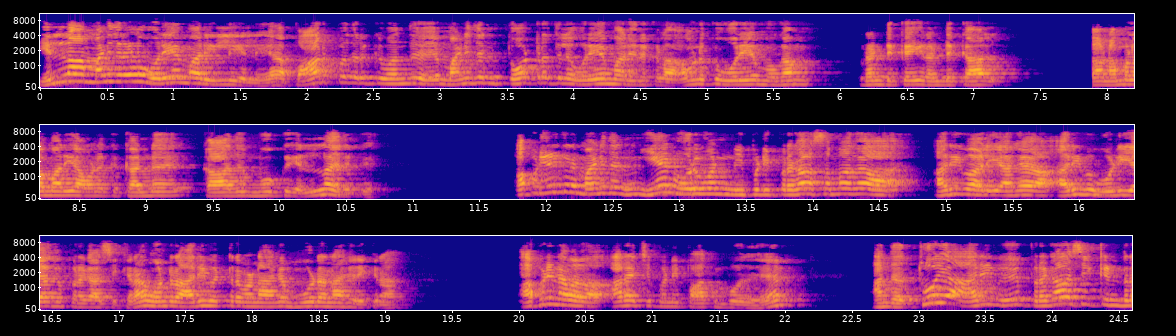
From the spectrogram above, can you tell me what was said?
எல்லா மனிதர்களும் ஒரே மாதிரி இல்லை இல்லையா? பார்ப்பதற்கு வந்து மனிதன் தோற்றத்துல ஒரே மாதிரி இருக்கலாம். அவனுக்கு ஒரே முகம் ரெண்டு கை ரெண்டு கால். நம்மள மாதிரி அவனுக்கு கண்ணு காது மூக்கு எல்லாம் இருக்கு. அப்படி இருக்கிற மனிதன் ஏன் ஒருவன் இப்படி பிரகாசமாக அறிவாளியாக அறிவு ஒளியாக பிரகாசிக்கிறான்? ஒன்று அறிவற்றவனாக மூடனாக இருக்கிறான். அப்படி நம்ம ஆராய்ச்சி பண்ணி பார்க்கும்போது அந்த தூய அறிவு பிரகாசிக்கின்ற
